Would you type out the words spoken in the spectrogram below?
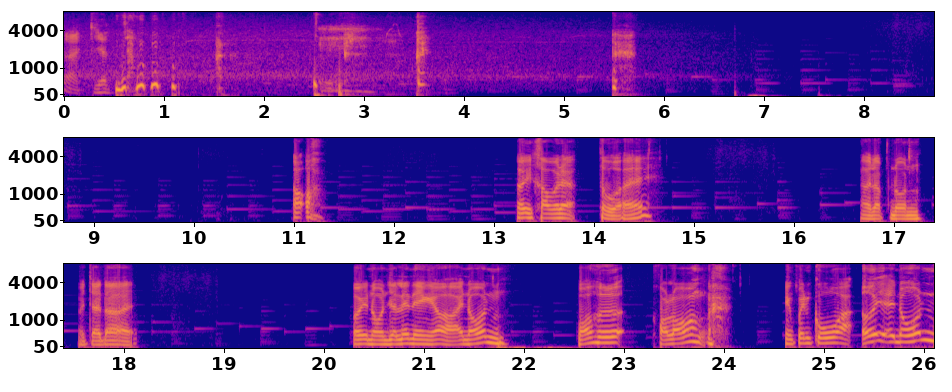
น่าเกลียดจัดเอาเอาเฮ้ย เข้ามาแล้วสวยเอารับนนท์ไว้ใจได้ เฮ้ย นนท์จะเล่นเองเหรอ ไอ้นนท์พอเหอะ ขอร้อง ยังเป็นกูอะ เอ้ย ไอ้นนท์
